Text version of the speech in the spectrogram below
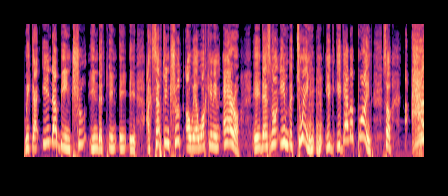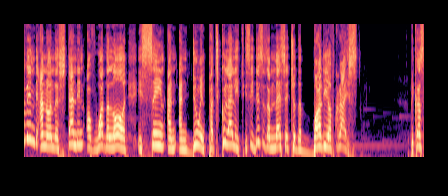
We can either be in truth in the in, in, in accepting truth or we are walking in error. Eh, there's no in between. you, you get the point. So having an understanding of what the Lord is saying and, and doing, particularly, you see, this is a message to the body of Christ because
